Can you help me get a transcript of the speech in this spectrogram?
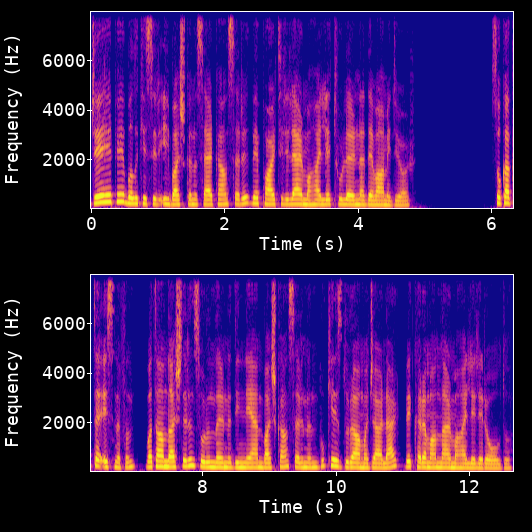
CHP Balıkesir İl Başkanı Serkan Sarı ve partililer mahalle turlarına devam ediyor. Sokakta esnafın, vatandaşların sorunlarını dinleyen Başkan Sarı'nın bu kez durağı Macarlar ve Karamanlar mahalleleri oldu.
